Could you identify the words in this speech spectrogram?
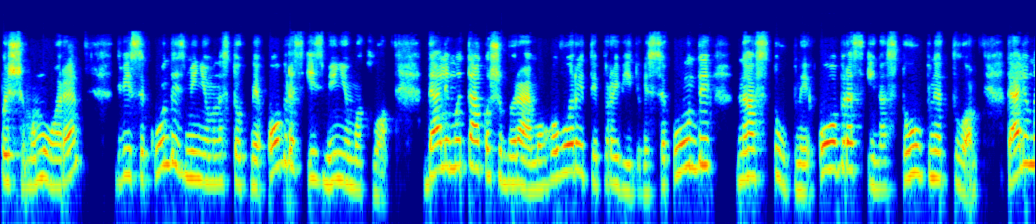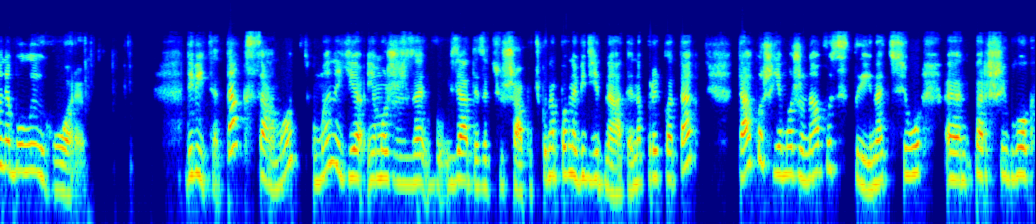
Пишемо море, 2 секунди, змінюємо наступний образ і змінюємо тло. Далі ми також обираємо говорити привіт 2 секунди, наступний образ і наступне тло. Далі у мене були гори. Дивіться, так само у мене є, я можу взяти за цю шапочку, напевно, від'єднати, наприклад, так. Також я можу навести на цю е, перший блок,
